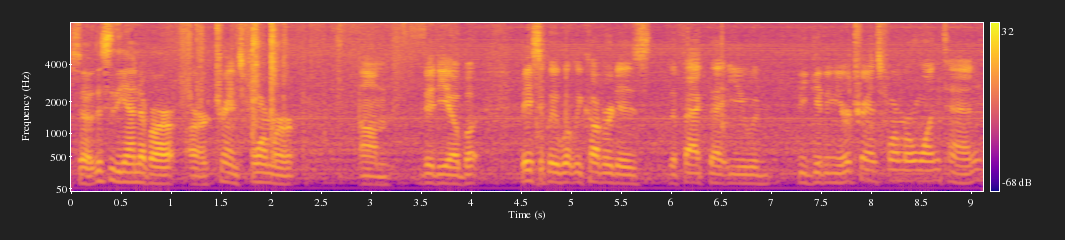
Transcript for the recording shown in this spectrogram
So this is the end of our, our transformer um, video, but basically what we covered is the fact that you would be giving your transformer 110,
